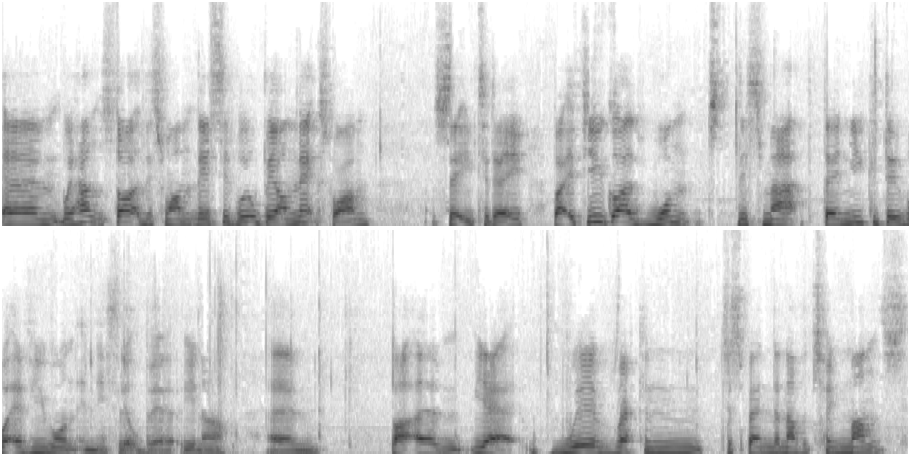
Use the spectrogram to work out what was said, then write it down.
um, we haven't started this one. This is, will be our next one city to do but if you guys want this map then you could do whatever you want in this little bit you know. Um, but um, yeah, we're reckon to spend another two months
